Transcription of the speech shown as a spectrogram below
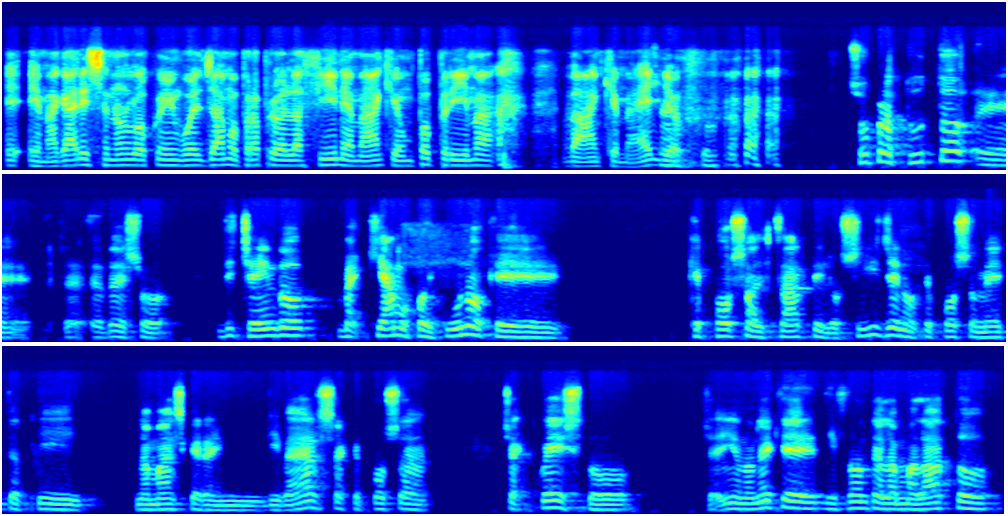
e, e, magari se non lo coinvolgiamo proprio alla fine, ma anche un po' prima, va anche meglio. Certo. Soprattutto eh, adesso dicendo, beh, chiamo qualcuno che, che possa alzarti l'ossigeno, che possa metterti una maschera diversa, che possa... Cioè questo, cioè io non è che di fronte all'ammalato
